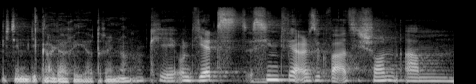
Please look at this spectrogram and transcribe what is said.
ist eben die Galeria drinnen. Okay, und jetzt sind wir also quasi schon am,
